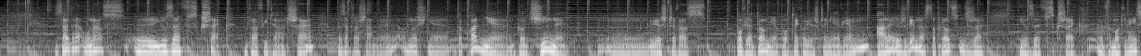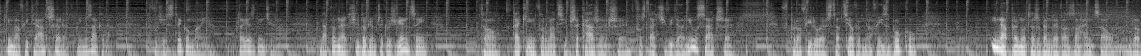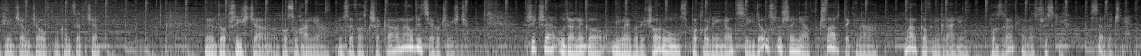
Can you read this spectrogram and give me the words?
Zagra u nas e, Józef Skrzek w amfiteatrze. Zapraszamy. Odnośnie dokładnie godziny mm, jeszcze Was powiadomię, bo tego jeszcze nie wiem, ale już wiem na 100%, że Józef Skrzek w Mogileńskim Amfiteatrze Letnim zagra 20 maja. To jest niedziela. Na pewno jak się dowiem czegoś więcej, to takie informacje przekażę, czy w postaci wideonewsa, czy w profilu stacjowym na Facebooku. I na pewno też będę Was zachęcał do wzięcia udziału w tym koncercie, do przyjścia, posłuchania Józefa Skrzeka, na audycjach oczywiście. Życzę udanego, miłego wieczoru, spokojnej nocy i do usłyszenia w czwartek na Markowym Graniu. Pozdrawiam Was wszystkich serdecznie.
